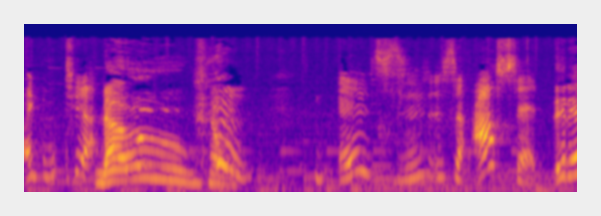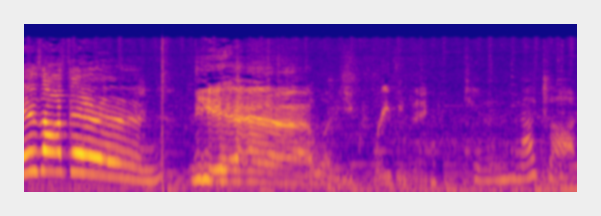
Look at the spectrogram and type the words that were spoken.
I can check. No. Me. It's an asset? It is Austin. Yeah, I love you, crazy thing. Can I try?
